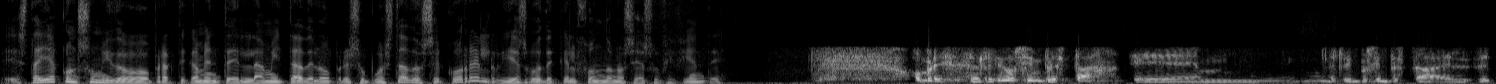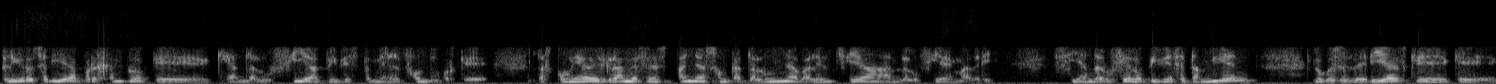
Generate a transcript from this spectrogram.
está ya consumido prácticamente la mitad de lo presupuestado. ¿Se corre el riesgo de que el fondo no sea suficiente? Hombre, el riesgo siempre está. Eh, el riesgo siempre está. El, el, peligro sería, por ejemplo, que, Andalucía pidiese también el fondo, porque las comunidades grandes en España son Cataluña, Valencia, Andalucía y Madrid. Si Andalucía lo pidiese también, lo que sucedería es que,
